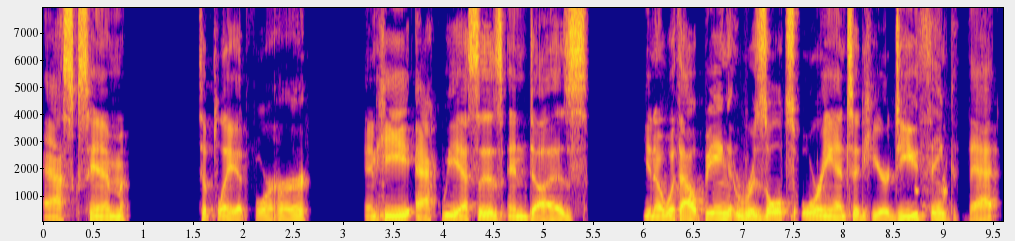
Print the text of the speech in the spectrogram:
asks him to play it for her, and he acquiesces and does you know, without being results oriented here, do you think that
